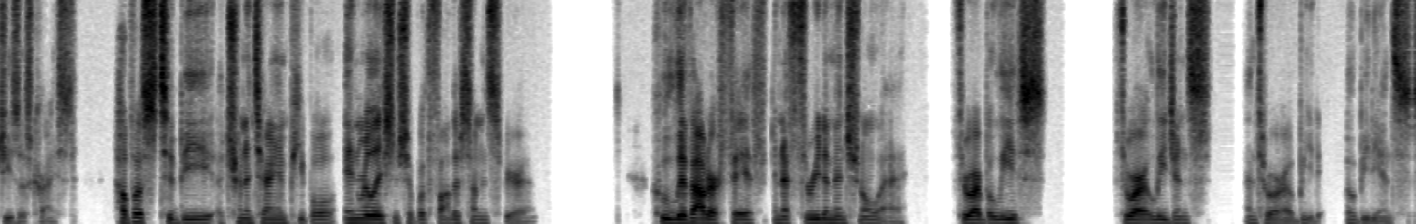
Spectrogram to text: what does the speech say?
Jesus Christ. Help us to be a Trinitarian people in relationship with Father, Son, and Spirit who live out our faith in a three dimensional way through our beliefs, through our allegiance, and through our obe- obedience.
